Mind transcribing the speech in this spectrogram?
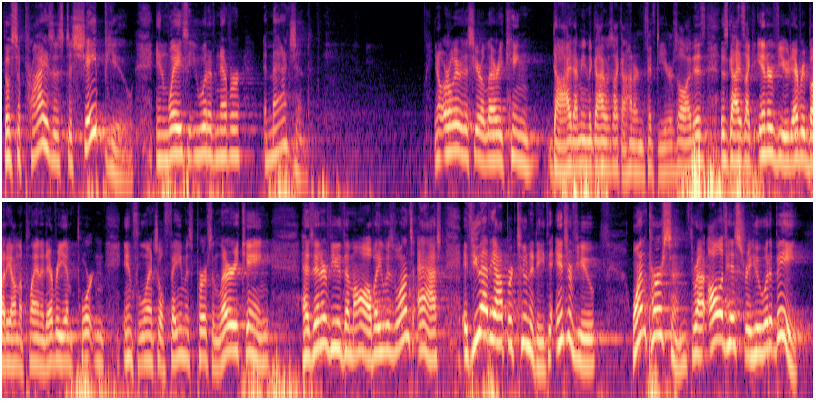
those surprises, to shape you in ways that you would have never imagined. You know, earlier this year, Larry King died. I mean, the guy was like 150 years old. This, this guy's like interviewed everybody on the planet, every important, influential, famous person. Larry King has interviewed them all, but he was once asked if you had the opportunity to interview one person throughout all of history, who would it be?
